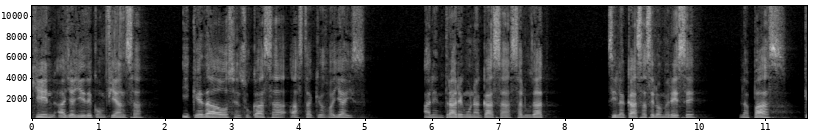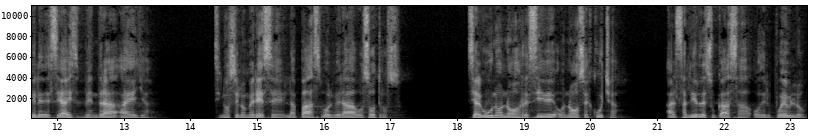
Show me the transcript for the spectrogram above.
quién hay allí de confianza y quedaos en su casa hasta que os vayáis. Al entrar en una casa, saludad. Si la casa se lo merece, la paz que le deseáis vendrá a ella. Si no se lo merece, la paz volverá a vosotros. Si alguno no os recibe o no os escucha, al salir de su casa o del pueblo,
